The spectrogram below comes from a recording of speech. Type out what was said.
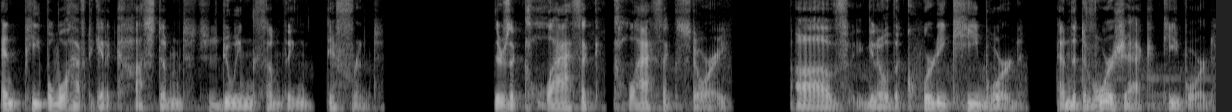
and people will have to get accustomed to doing something different. There's a classic, classic story of, you know, the QWERTY keyboard and the Dvorak keyboard.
